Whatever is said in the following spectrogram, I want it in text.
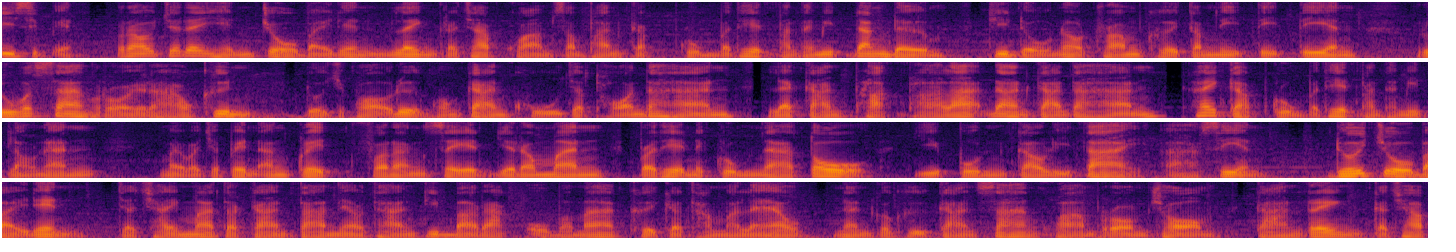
2021 เราจะได้เห็นโจไบเดนเร่งกระชับความสัมพันธ์กับกลุ่มประเทศพันธมิตรดั้งเดิม ที่โดนัลด์ทรัมป์เคยตำหนิติเตียน หรือว่าสร้างรอยร้าวขึ้น โดยเฉพาะเรื่องของการขู่จะถอนทหาร และการผลักภาระด้านการทหาร ให้กับกลุ่มประเทศพันธมิตรเหล่านั้น ไม่ว่าจะเป็นอังกฤษ ฝรั่งเศส เยอรมัน ประเทศในกลุ่มนาโตญี่ปุ่นเกาหลีใต้อาเซียน โดยโจไบเดนจะใช้มาตรการตามแนวทางที่บารักโอบามาเคยกระทำมาแล้ว นั่นก็คือการสร้างความรอมชอม การเร่งกระชับ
